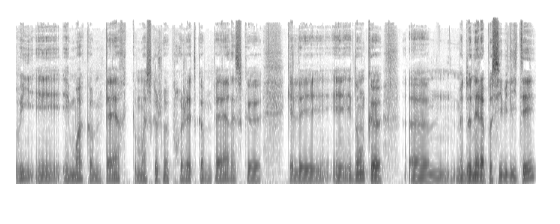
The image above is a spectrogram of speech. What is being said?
oui, et, moi comme père, comment est-ce que je me projette comme père Est-ce que quelle est et, donc euh, euh, me donner la possibilité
